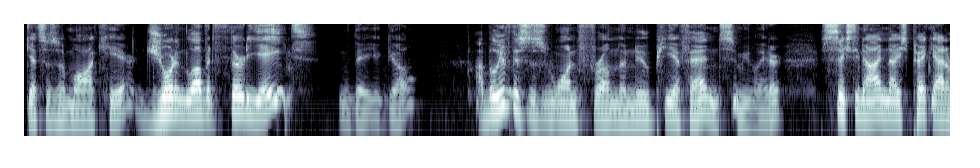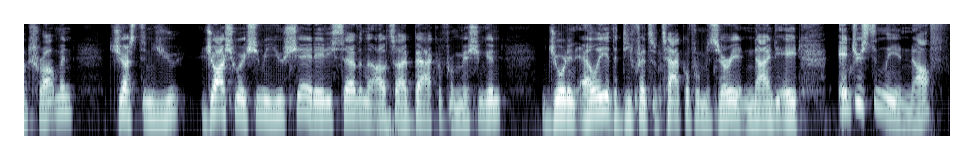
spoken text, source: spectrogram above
gets us a mark here. Jordan Love at 38. There you go. I believe this is one from the new PFN simulator. 69, nice pick. Adam Trautman. Justin U- Joshua Shimi Uche at 87, the outside backer from Michigan. Jordan Elliott, the defensive tackle from Missouri at 98. Interestingly enough,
